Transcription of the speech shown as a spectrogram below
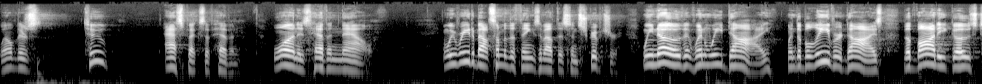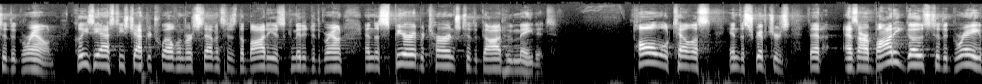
Well, there's two aspects of heaven. One is heaven now. And we read about some of the things about this in Scripture. We know that when we die, when the believer dies, the body goes to the ground. Ecclesiastes chapter 12 and verse 7 says, The body is committed to the ground, and the spirit returns to the God who made it. Paul will tell us in the scriptures that as our body goes to the grave,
